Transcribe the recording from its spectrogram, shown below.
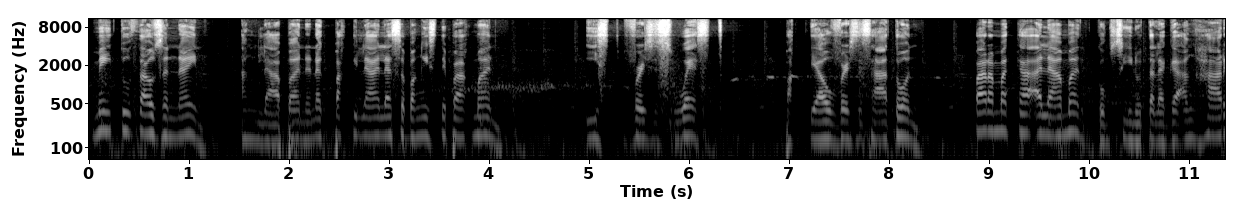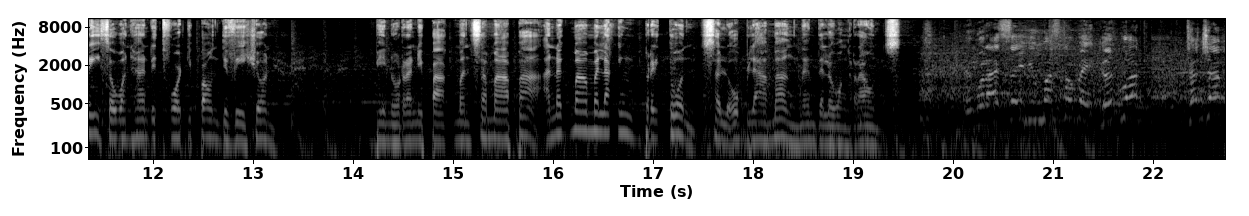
May 2009, ang laban na nagpakilala sa bangis ni Pacman. East versus West, Pacquiao versus Hatton para magkaalaman kung sino talaga ang hari sa 140-pound division. Binura ni Pacman sa mapa ang nagmamalaking Briton sa loob lamang ng dalawang rounds. And what I say you must obey. Good luck. Touch up.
